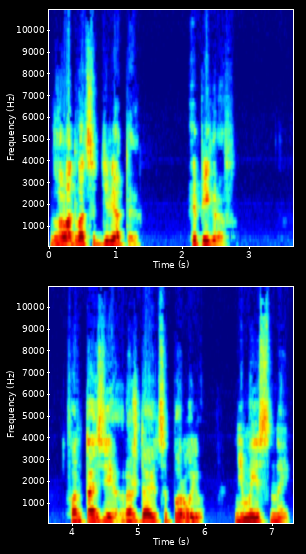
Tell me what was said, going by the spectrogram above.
Глава 29. Эпиграф. Фантазии рождаются порою немые сны.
